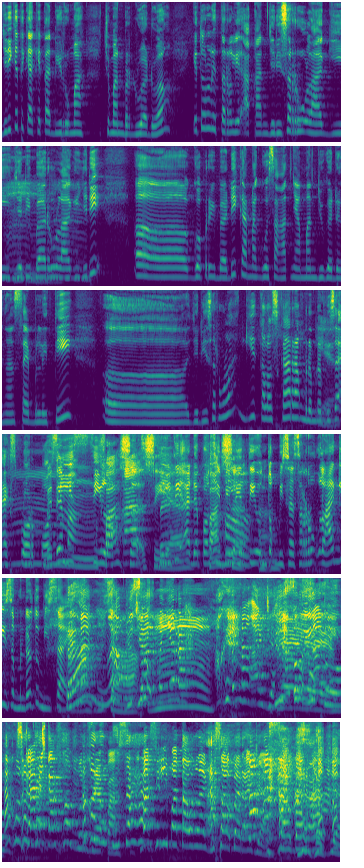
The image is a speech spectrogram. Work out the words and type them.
Jadi ketika kita di rumah cuman berdua doang, itu literally akan jadi seru lagi, jadi baru lagi. Jadi eh gue pribadi karena gue sangat nyaman juga dengan stability, eh jadi seru lagi. Kalau sekarang benar-benar Iya. bisa explore Berarti posisi, emang fase lokasi. sih Berarti ya. ada Fase. possibility Uh-uh. untuk bisa seru lagi sebenarnya tuh bisa ya. Banget, justru Jangan menyerah. Oke, tenang aja. Justru iya, itu. iya. Aku sekarang kakak umur berapa? Masih lima tahun lagi, sabar aja. sabar aja.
